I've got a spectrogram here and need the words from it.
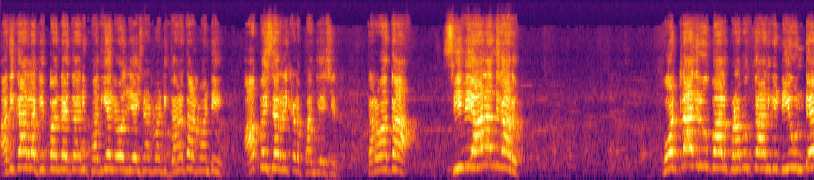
అధికారులకు ఇబ్బంది అవుతుందని పదిహేను రోజులు చేసినటువంటి ఘనత అటువంటి ఆఫీసర్ ఇక్కడ పనిచేసింది. తర్వాత సివి ఆనంద్ గారు కోట్లాది రూపాయలు ప్రభుత్వానికి డీ ఉంటే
